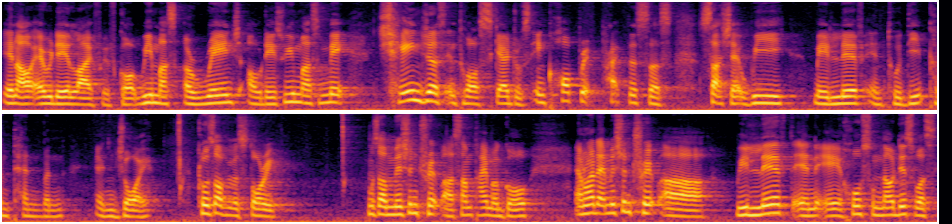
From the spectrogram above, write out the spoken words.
in our everyday life with God. We must arrange our days. We must make changes into our schedules, incorporate practices such that we may live into deep contentment and joy. Close off with a story. It was a mission trip uh, some time ago, and on that mission trip, uh, we lived in a host home. Now, this was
